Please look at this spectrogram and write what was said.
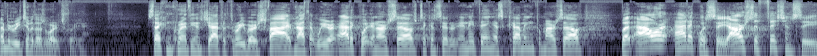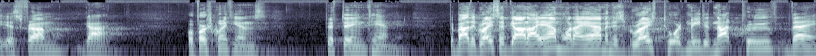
Let me read some of those words for you. 2 Corinthians chapter 3, verse 5, not that we are adequate in ourselves to consider anything as coming from ourselves, but our adequacy, our sufficiency is from God. Or 1 Corinthians 15, 10. But by the grace of God, I am what I am, and his grace toward me did not prove vain.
